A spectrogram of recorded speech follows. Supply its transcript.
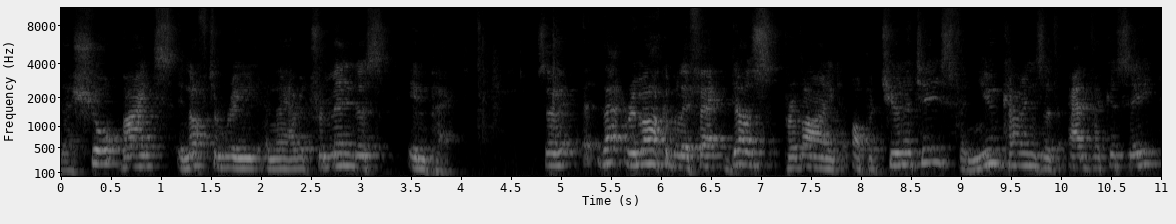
they're short bites, enough to read, and they have a tremendous impact. So uh, that remarkable effect does provide opportunities for new kinds of advocacy.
